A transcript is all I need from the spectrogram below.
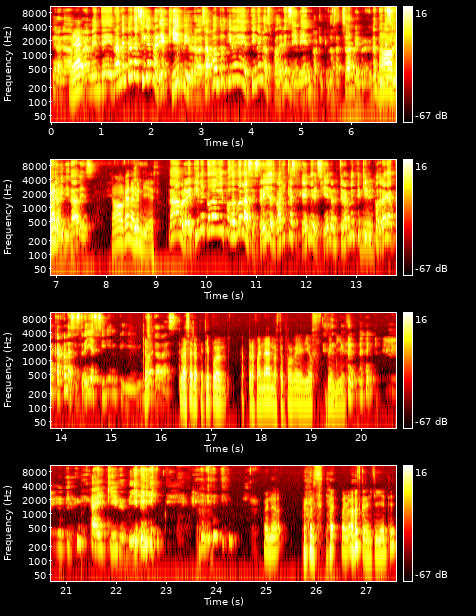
Pero no, realmente. Realmente aún así ganaría Kirby, bro. O sea, pon tú tiene, tiene los poderes de Ben porque los absorbe, bro. No tiene sus gana- debilidades. No, gana Ben 10. No, bro, y tiene todavía el poder de las estrellas mágicas que caen del cielo. Literalmente Kirby Sí. podría atacar con las estrellas así bien, bien Te va- chutadas. Te vas a repetir por profanar a nuestro pobre Dios Ben 10. Ay, Kirby. bueno, vamos, bueno, vamos con el siguiente,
